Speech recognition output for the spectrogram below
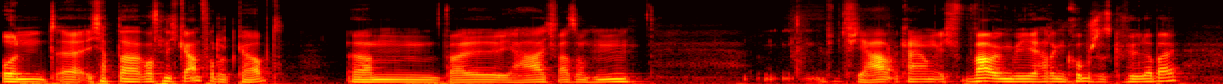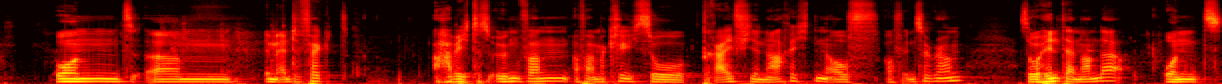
Und äh, ich habe darauf nicht geantwortet gehabt, ähm, weil, ja, ich war so, hm, ja, keine Ahnung, ich war irgendwie, hatte ein komisches Gefühl dabei. Und ähm, im Endeffekt habe ich das irgendwann, auf einmal kriege ich so drei, vier Nachrichten auf, auf Instagram, so hintereinander. Und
